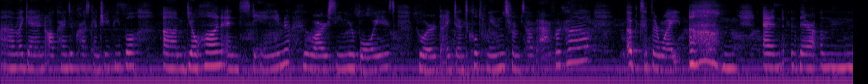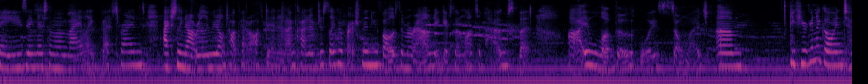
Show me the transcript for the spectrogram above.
um, again, all kinds of cross country people. Um, Johan and Stain, who are senior boys, who are identical twins from South Africa, except they're white. Um, and they're amazing. They're some of my like best friends. Actually, not really. We don't talk that often, and I'm kind of just like a freshman who follows them around and gives them lots of hugs, but. I love those boys so much. Um, if you're gonna go into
